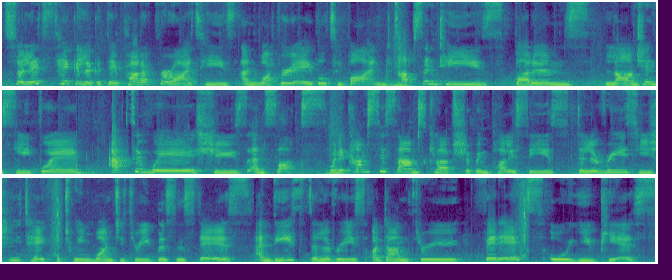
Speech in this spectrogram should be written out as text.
So let's take a look at their product varieties and what we're able to find. Tops and tees, bottoms, lounge and sleepwear, activewear, shoes, and socks. When it comes to Sam's Club shipping policies, deliveries usually take between one to three business days, and these deliveries are done through FedEx or UPS.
